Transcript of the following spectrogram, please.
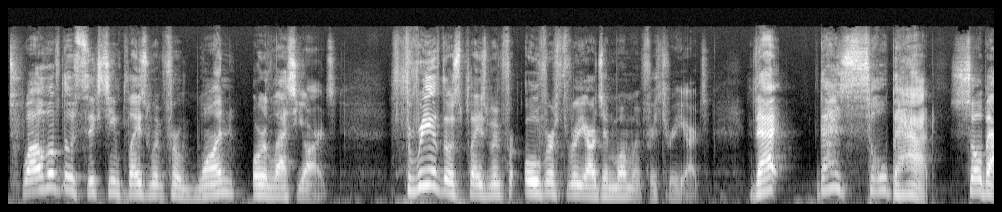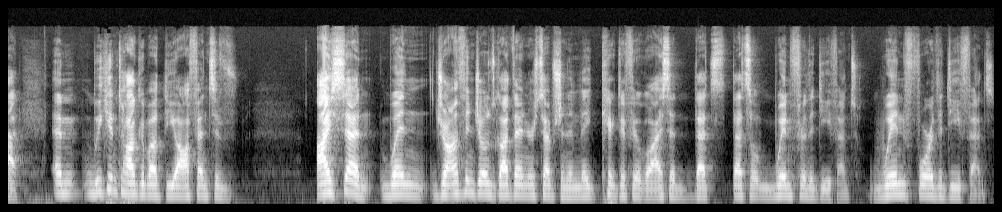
12 of those 16 plays went for one or less yards. Three of those plays went for over three yards and one went for three yards. That that is so bad. So bad. And we can talk about the offensive. I said when Jonathan Jones got that interception and they kicked a field goal, I said that's that's a win for the defense. Win for the defense.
